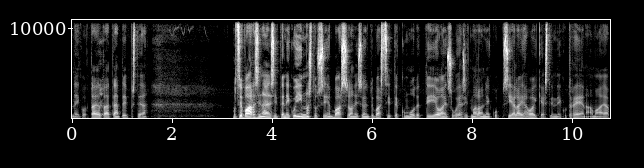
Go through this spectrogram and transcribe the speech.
niinku, tai jotain tämän tyyppistä. Ja, mutta se varsinainen sitten niin kuin innostus siihen bassoon niin syntyi vasta sitten, kun muutettiin Joensuun ja sitten mä aloin niin kuin siellä ihan oikeasti niin kuin treenaamaan ja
